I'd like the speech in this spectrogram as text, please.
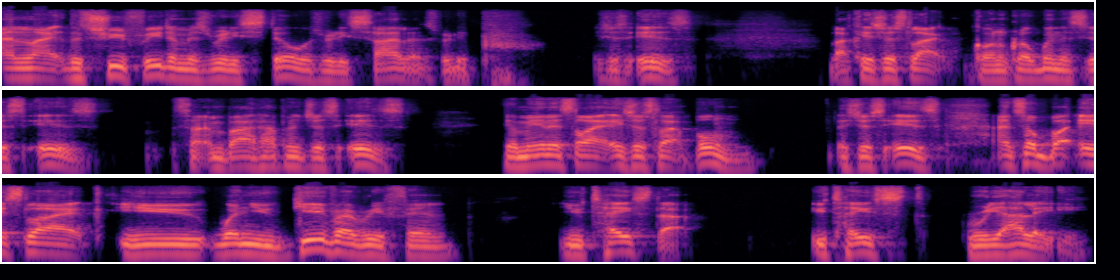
And like the true freedom is really still, is really silence, really it just is. Like it's just like Golden Globe winners just is. Something bad happens, just is. You know what I mean? It's like it's just like boom. It just is. And so, but it's like you when you give everything, you taste that. You taste reality.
